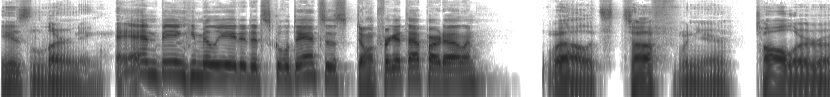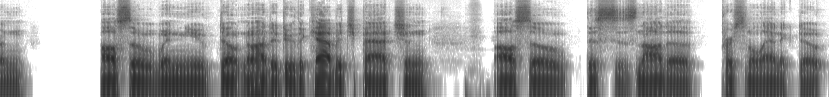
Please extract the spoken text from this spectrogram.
is learning. And being humiliated at school dances. Don't forget that part, Alan. Well, it's tough when you're taller and also when you don't know how to do the cabbage patch. And also, this is not a personal anecdote.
